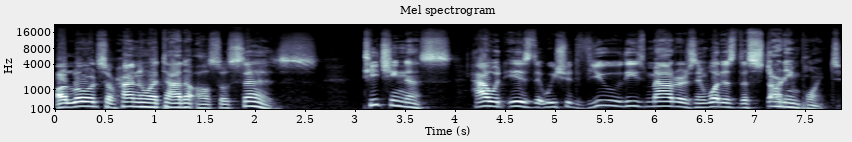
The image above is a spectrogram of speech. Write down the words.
Our Lord subhanahu wa ta'ala also says, teaching us how it is that we should view these matters and what is the starting point.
